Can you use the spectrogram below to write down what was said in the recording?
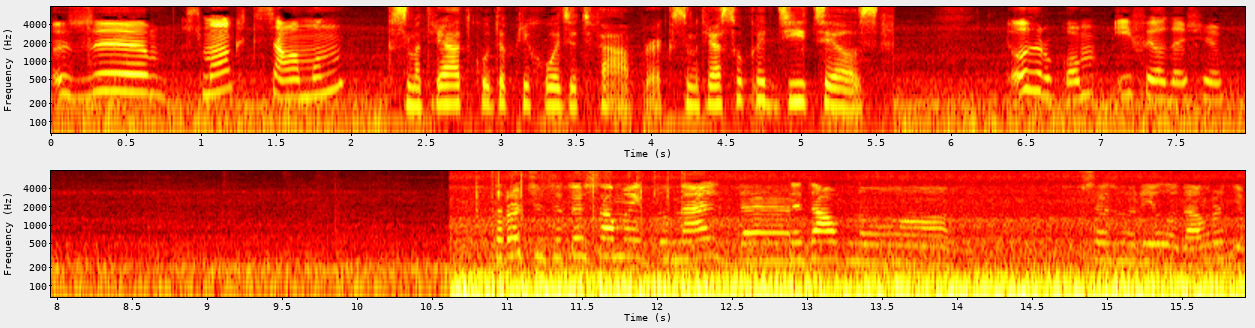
з smoked смотря откуда приходит фабрик, смотря сколько details. огірком і Філадельфією. Коротше, це той самий тунель, де недавно все згоріло, да, вроді?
